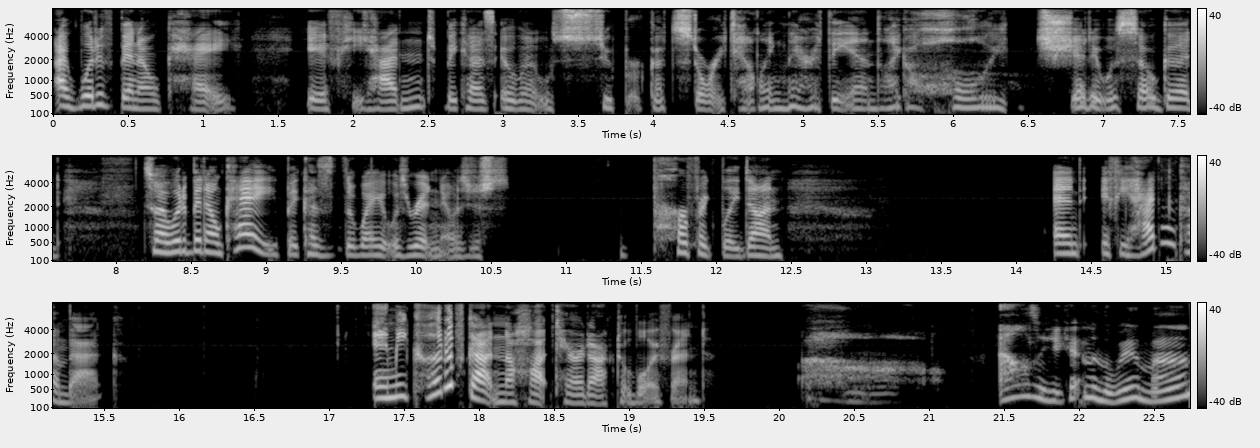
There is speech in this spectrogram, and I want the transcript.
I would have been okay if he hadn't because it was super good storytelling there at the end. Like, holy shit, it was so good. So I would have been okay because the way it was written, it was just perfectly done. And if he hadn't come back, Amy could have gotten a hot pterodactyl boyfriend. Oh. Elder, you're getting in the way, man.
